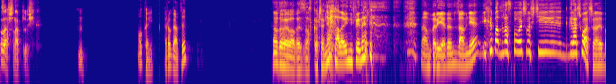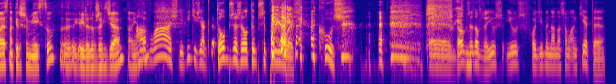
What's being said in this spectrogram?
zawsze na plusik. Hmm. Okej. Okay. Rogaty? No to chyba bez zaskoczenia, ale Infinite. Number jeden dla mnie i chyba dla społeczności graczłacza chyba jest na pierwszym miejscu, o ile dobrze widziałem, pamiętam. A właśnie, widzisz jak dobrze, że o tym przypomniałeś. Kuś. E, dobrze, dobrze, już, już wchodzimy na naszą ankietę.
